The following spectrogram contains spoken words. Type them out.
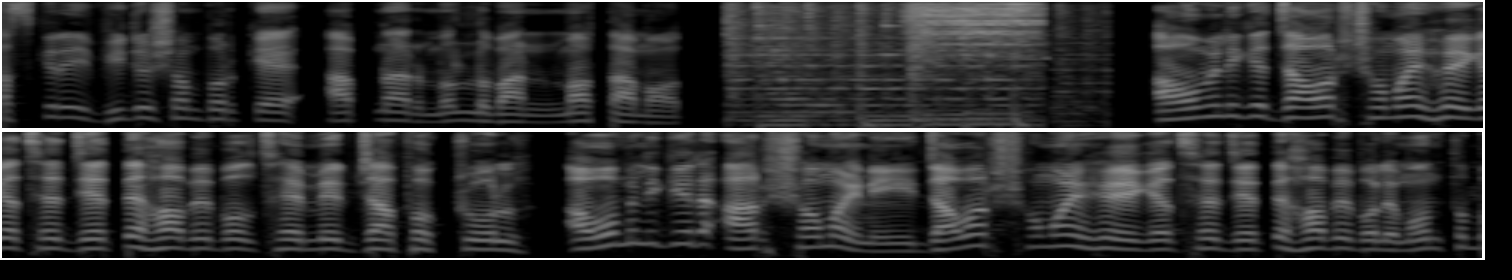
আজকের এই ভিডিও সম্পর্কে আপনার মূল্যবান মতামত। আওয়ামী লীগে যাওয়ার সময় হয়ে গেছে, যেতে হবে বলছে মির্জা ফখরুল। আওয়ামী লীগের আর সময় নেই। যাওয়ার সময় হয়ে গেছে, যেতে হবে বলে মন্তব্য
